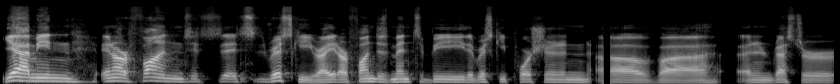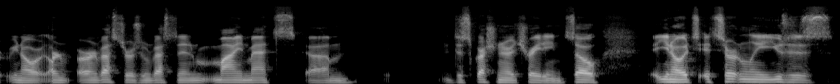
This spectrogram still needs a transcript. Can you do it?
yeah, I mean, in our fund, it's it's risky, right? Our fund is meant to be the risky portion of uh, an investor. You know, our, our investors who invest in mine, Matt's um, discretionary trading. So, you know, it's it certainly uses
